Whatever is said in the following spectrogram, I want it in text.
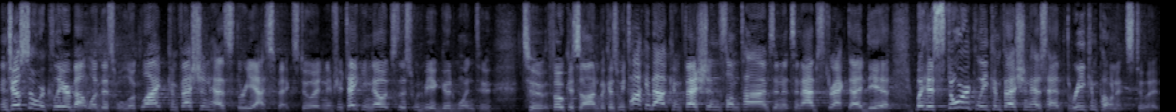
And just so we're clear about what this will look like, confession has three aspects to it. And if you're taking notes, this would be a good one to, to focus on because we talk about confession sometimes and it's an abstract idea. But historically, confession has had three components to it.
